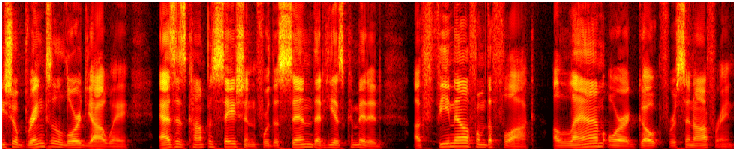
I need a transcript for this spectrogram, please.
he shall bring to the Lord Yahweh as his compensation for the sin that he has committed a female from the flock a lamb or a goat for a sin offering,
